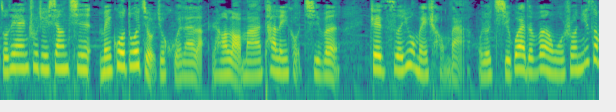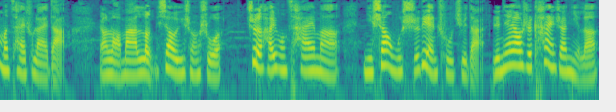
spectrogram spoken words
昨天出去相亲，没过多久就回来了。然后老妈叹了一口气，问：“这次又没成吧？”我就奇怪的问：“我说你怎么猜出来的？”然后老妈冷笑一声说：“这还用猜吗？你上午十点出去的，人家要是看上你了，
